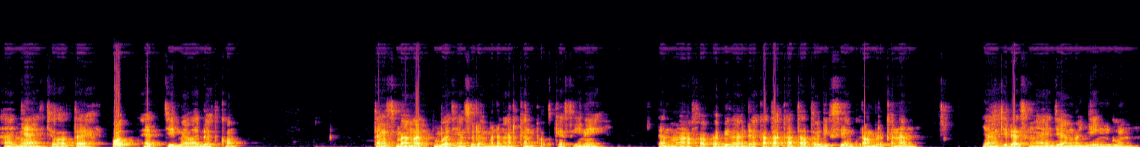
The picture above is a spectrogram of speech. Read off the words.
Hanya celotehpod gmail.com Thanks banget buat yang sudah mendengarkan podcast ini. Dan maaf apabila ada kata-kata atau diksi yang kurang berkenan, yang tidak sengaja menyinggung,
